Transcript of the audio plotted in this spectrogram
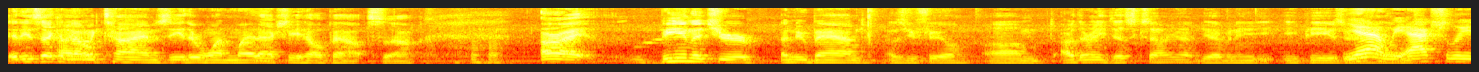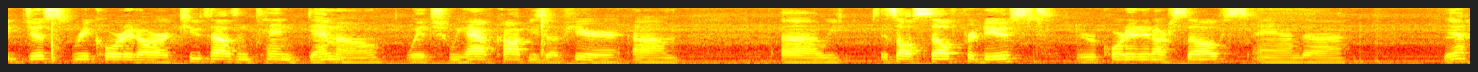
In these economic times, either one might actually help out. So, all right. Being that you're a new band, as you feel, um, are there any discs out yet? Do you have any EPs? Or Yeah, we actually just recorded our 2010 demo, which we have copies of here. Um, uh, we it's all self-produced. We recorded it ourselves, and uh, yeah,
